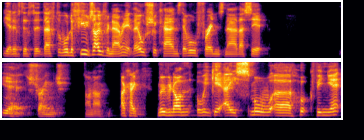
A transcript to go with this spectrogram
yeah, they've, they've, they've, well, the feud's over now, isn't it? They all shook hands. They're all friends now. That's it. Yeah, strange. I know. Okay, moving on. We get a small uh, Hook vignette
